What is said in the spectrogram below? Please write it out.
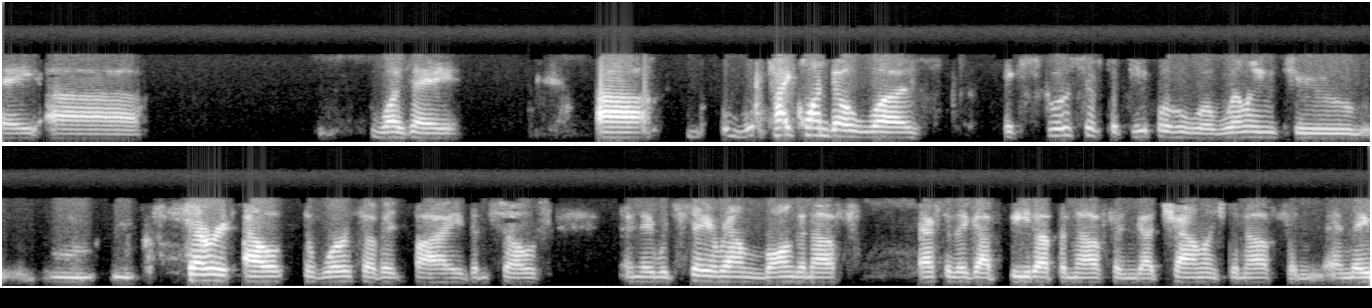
a uh, was a uh, Taekwondo was exclusive to people who were willing to ferret out the worth of it by themselves, and they would stay around long enough after they got beat up enough and got challenged enough, and and they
